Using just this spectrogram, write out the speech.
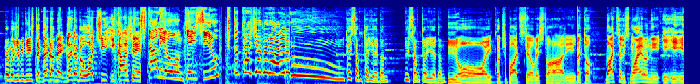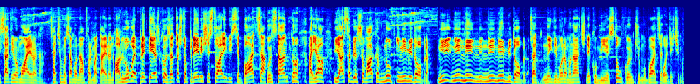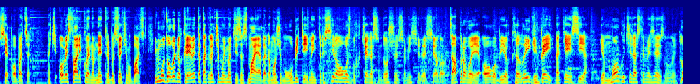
Ne može mi ništa. Gleda me, gleda me u oči i kaže... Šta li je ovom Casey-u? Što traži od mene Iron? "Uuu, Daj sam taj jedan. Daj sam taj jedan. Joj, ko će baciti sve ove stvari? To je to. Bacili smo Iron i, i, i sad imamo Irona. Sad ćemo samo nafarmat Iron. Ali ovo je preteško zato što previše stvari mi se baca konstantno. A ja, ja sam još ovakav noob i ni mi dobra. Ni, ni, ni, ni, ni, mi dobro. Sad negdje moramo naći neko mjesto u kojem ćemo bacati. Ovdje ćemo sve pobacati. Znači ove stvari koje nam ne trebaju sve ćemo baciti. Imamo dovoljno kreveta tako da ćemo imati za zmaja da ga možemo ubiti. Me interesira ovo zbog čega sam došao i sam mislio da je selo. Zapravo je ovo bio clickbait na KC-a. Je moguće da ste me zeznuli?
